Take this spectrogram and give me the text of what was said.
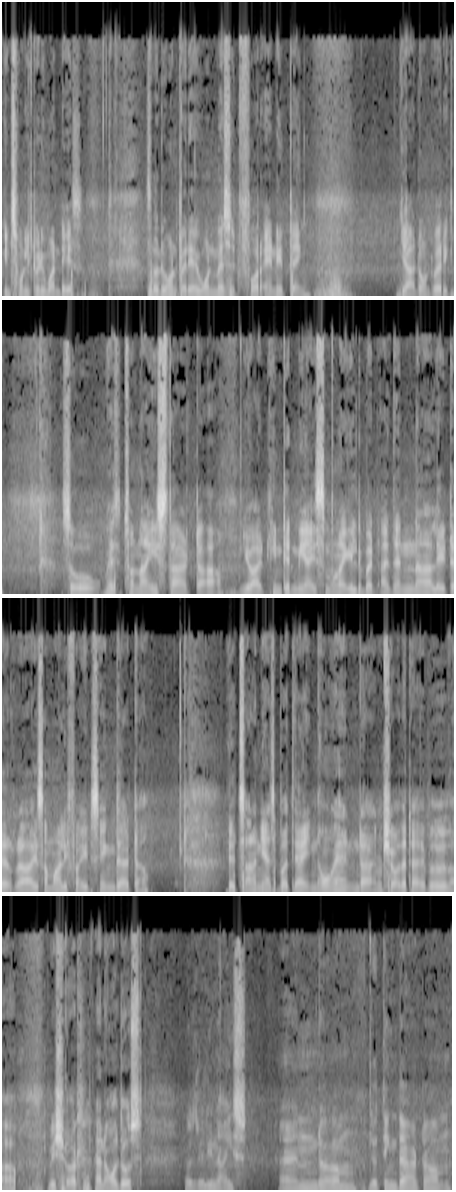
it's only 21 days. So don't worry i won't miss it for anything. Yeah don't worry. So yes, it's so nice that uh, you had hinted me. I smiled, but I then uh, later uh, I samalified saying that uh, it's Ananya's birthday. I know, and I'm sure that I will uh, wish her and all those. It was really nice, and um, the thing that um,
